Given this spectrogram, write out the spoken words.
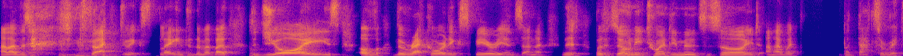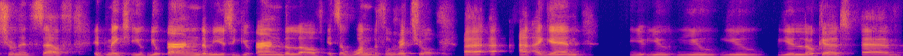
and I was trying to explain to them about the joys of the record experience. And this, but it's only 20 minutes aside. And I went, but that's a ritual in itself. It makes you you earn the music, you earn the love. It's a wonderful ritual. Uh, and again, you you you you you look at um,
